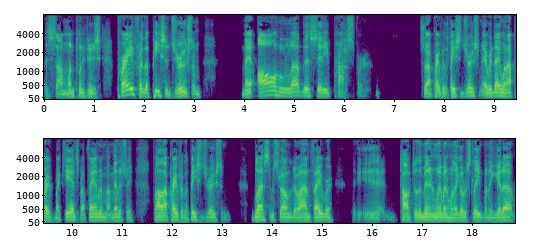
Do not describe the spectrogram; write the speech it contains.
This is Psalm one twenty two. Pray for the peace of Jerusalem. May all who love this city prosper. So I pray for the peace of Jerusalem every day when I pray for my kids, my family, my ministry. Father, I pray for the peace of Jerusalem bless them, strong divine favor. Talk to the men and women when they go to sleep, when they get up.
